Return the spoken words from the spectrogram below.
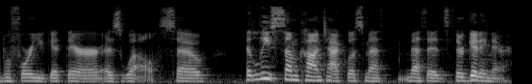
before you get there as well. So at least some contactless me- methods, they're getting there.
